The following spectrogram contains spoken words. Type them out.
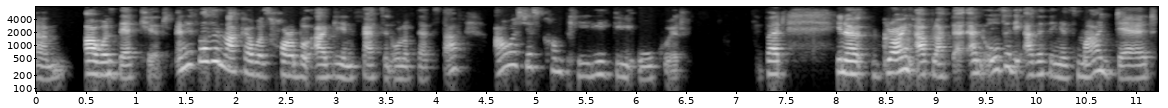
Um, I was that kid. And it wasn't like I was horrible, ugly, and fat and all of that stuff. I was just completely awkward but you know growing up like that and also the other thing is my dad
